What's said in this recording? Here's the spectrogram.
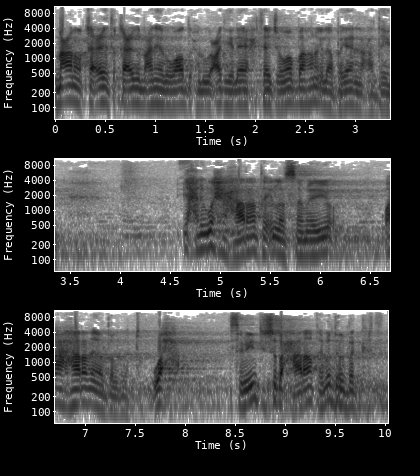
macna alqaacidati qaacida macnaheedu waadixun cadyahay laa yaxtaaju uma baahno ilaa bayaanin caddayn. Yani waxay xaaraantahay in la sameeyo waxa xaaraan inaad dalbato. Wax samayntiisuba xaaraantahay ma dalban kartid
